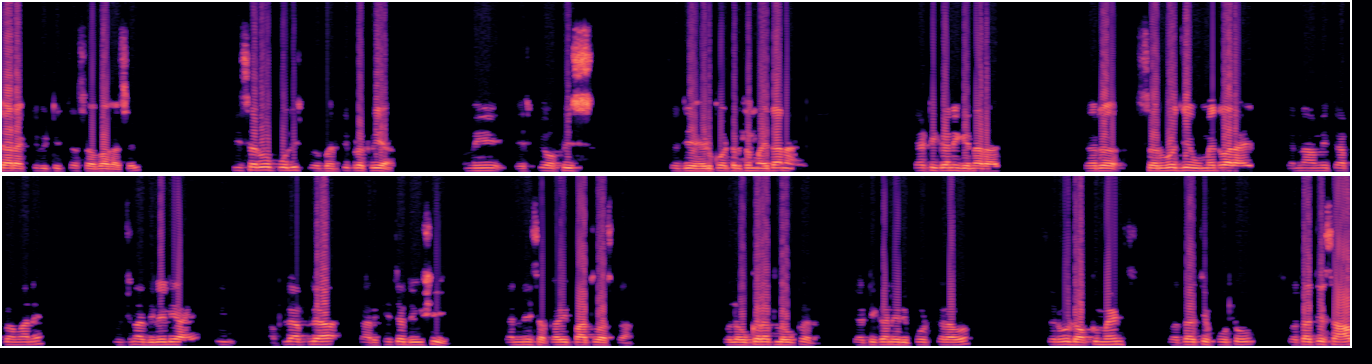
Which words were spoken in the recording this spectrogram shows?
चार ॲक्टिव्हिटीजचा सहभाग असेल. ही सर्व पोलीस भरती प्रक्रिया आम्ही एस पी ऑफिस जे हेडक्वार्टरचं मैदान आहे त्या ठिकाणी घेणार आहोत तर सर्व जे उमेदवार आहेत त्यांना आम्ही त्याप्रमाणे सूचना दिलेली आहे की आपल्या आपल्या तारखेच्या दिवशी त्यांनी सकाळी पाच वाजता व लवकरात लवकर त्या ठिकाणी रिपोर्ट करावं. सर्व डॉक्युमेंट्स स्वतःचे फोटो स्वतःचे सहा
